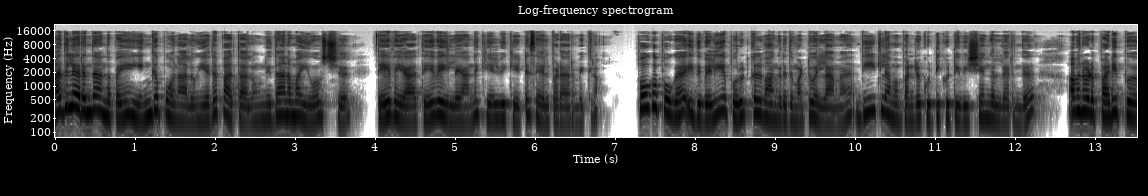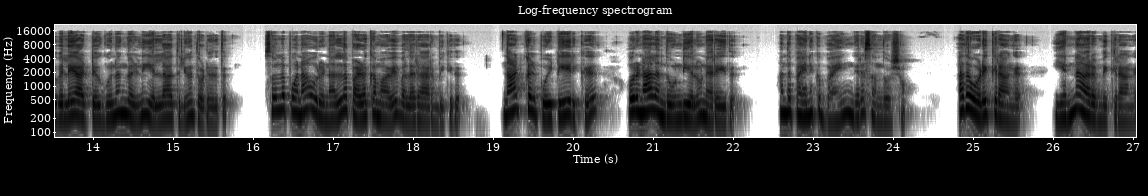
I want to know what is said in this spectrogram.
அதிலிருந்து அந்த பையன் எங்கே போனாலும் எதை பார்த்தாலும் நிதானமாக யோசிச்சு தேவையா தேவையில்லையான்னு கேள்வி கேட்டு செயல்பட ஆரம்பிக்கிறான். போக போக இது வெளியே பொருட்கள் வாங்குறது மட்டும் இல்லாமல் வீட்டில் அவன் பண்ணுற குட்டி குட்டி விஷயங்கள்லேருந்து அவனோட படிப்பு விளையாட்டு குணங்கள்னு எல்லாத்துலேயும் தொடருது. சொல்லப்போனால் ஒரு நல்ல பழக்கமாகவே வளர ஆரம்பிக்குது. நாட்கள் போயிட்டே இருக்கு. ஒரு நாள் அந்த உண்டியலும் நிறையுது. அந்த பையனுக்கு பயங்கர சந்தோஷம். அதை உடைக்கிறாங்க. என்ன ஆரம்பிக்கிறாங்க?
